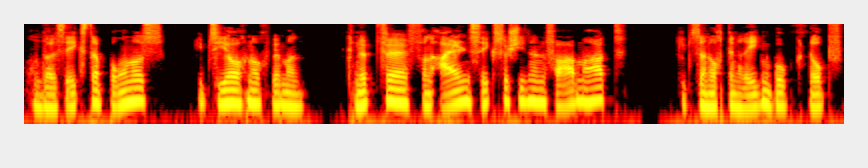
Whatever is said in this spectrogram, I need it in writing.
Und als extra Bonus gibt es hier auch noch, wenn man Knöpfe von allen sechs verschiedenen Farben hat, gibt es da noch den Regenbogenknopf,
